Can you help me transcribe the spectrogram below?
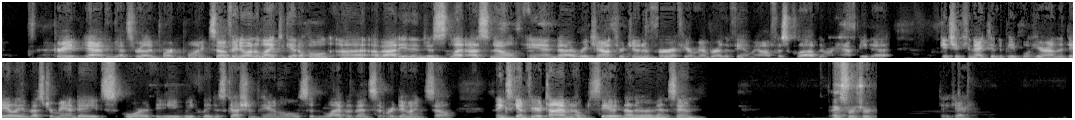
Great. Yeah i think that's a really important point. So if anyone would like to get a hold uh, of adi then just let us know and uh, reach out through jennifer. If you're a member of the family office club then we're happy to get you connected to people here on the daily investor mandates or the weekly discussion panels and live events that we're doing. So thanks again for your time and hope to see you at another event soon. Thanks richard. Take care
